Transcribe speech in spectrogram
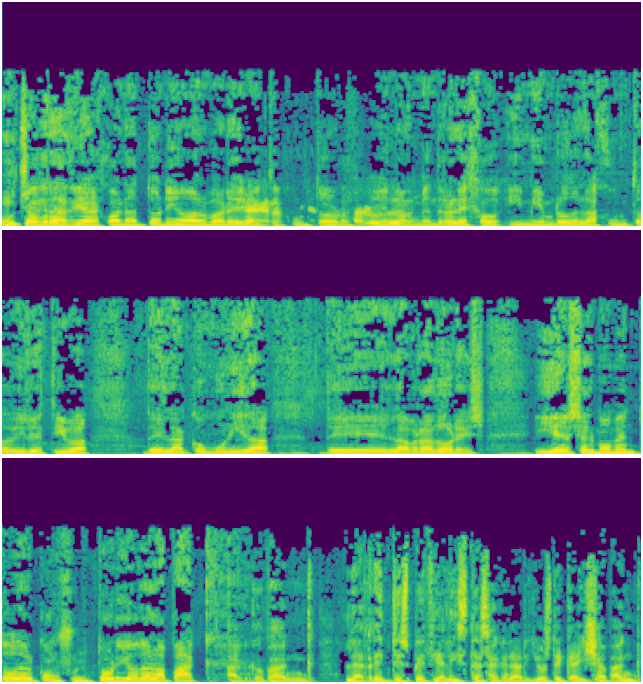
Muchas gracias, Juan Antonio Álvarez, viticultor en Almendralejo y miembro de la Junta Directiva de la Comunidad de Labradores. Y es el momento del consultorio de la PAC. Agrobank, la red de especialistas agrarios de CaixaBank,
